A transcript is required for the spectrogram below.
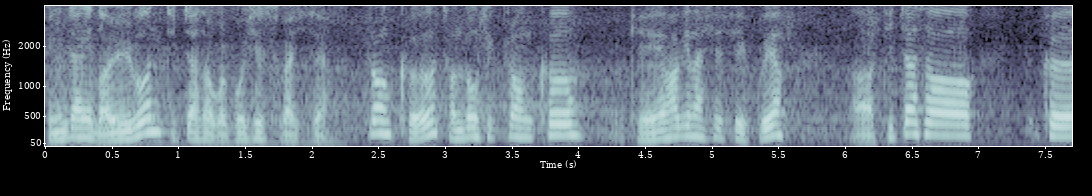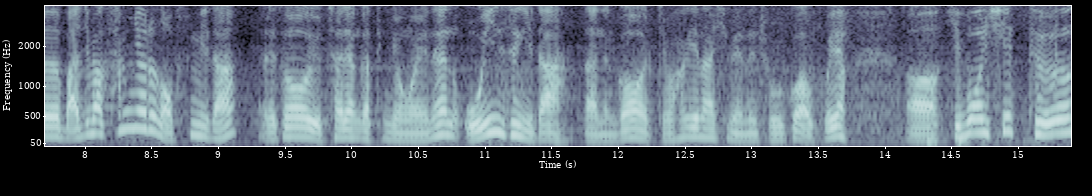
굉장히 넓은 뒷좌석을 보실 수가 있어요. 트렁크, 전동식 트렁크 이렇게 확인하실 수 있고요. 어, 뒷좌석 그 마지막 3열은 없습니다. 그래서 이 차량 같은 경우에는 5인승이다라는 거 이렇게 확인하시면 좋을 것 같고요. 어, 기본 시트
